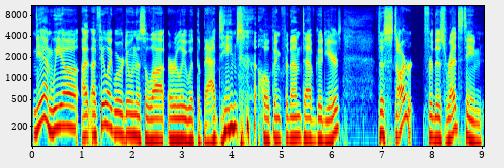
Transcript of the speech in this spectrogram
Yeah, and we uh I, I feel like we were doing this a lot early with the bad teams, hoping for them to have good years. The start for this Reds team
